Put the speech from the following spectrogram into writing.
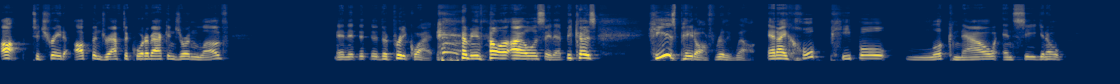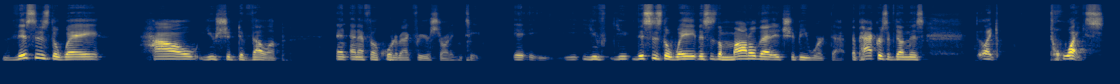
up, to trade up and draft a quarterback in Jordan Love and it, it, they're pretty quiet. I mean, I always say that because he is paid off really well. And I hope people look now and see, you know, this is the way how you should develop an NFL quarterback for your starting team. It, you've you, this is the way this is the model that it should be worked at. The Packers have done this like twice,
